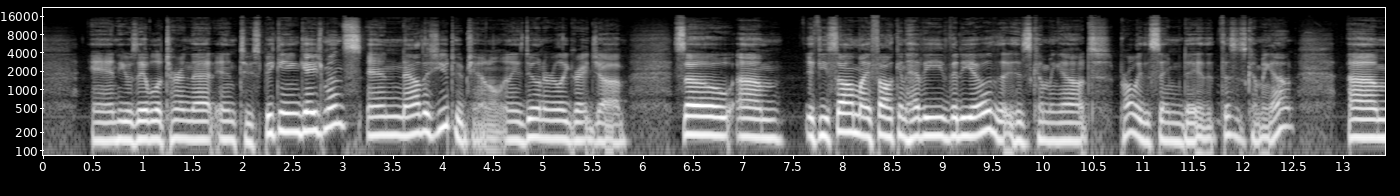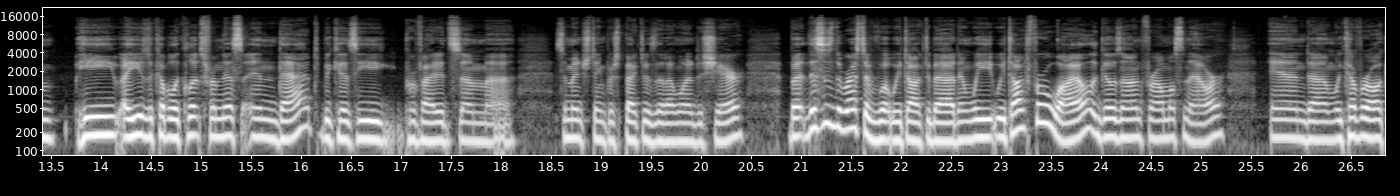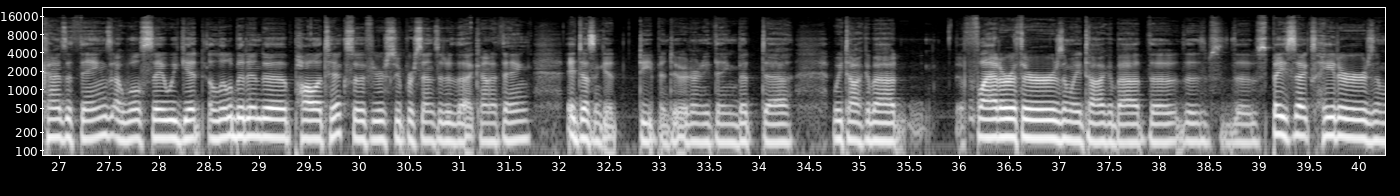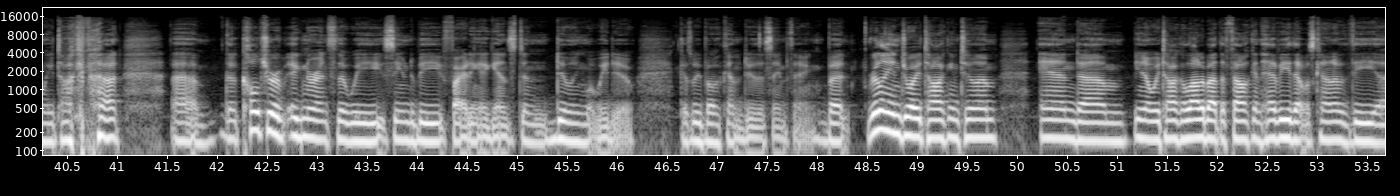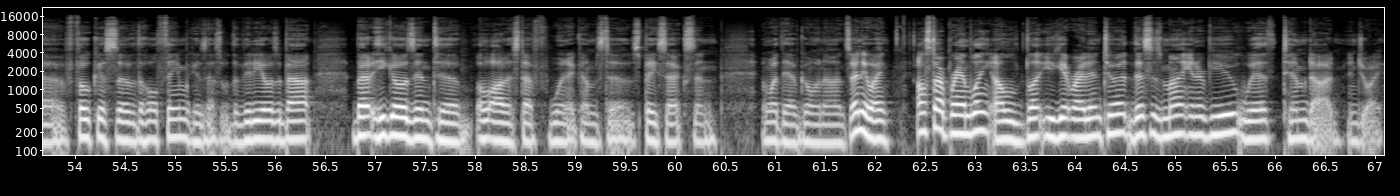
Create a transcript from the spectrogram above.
and he was able to turn that into speaking engagements, and now this YouTube channel, and he's doing a really great job. So. Um, if you saw my Falcon Heavy video that is coming out probably the same day that this is coming out, um, he I used a couple of clips from this in that because he provided some uh, some interesting perspectives that I wanted to share. But this is the rest of what we talked about, and we we talked for a while. It goes on for almost an hour, and um, we cover all kinds of things. I will say we get a little bit into politics, so if you're super sensitive to that kind of thing, it doesn't get deep into it or anything. But uh, we talk about flat earthers, and we talk about the the the SpaceX haters, and we talk about um, the culture of ignorance that we seem to be fighting against and doing what we do, because we both kind of do the same thing. But really enjoyed talking to him. And, um, you know, we talk a lot about the Falcon Heavy. That was kind of the uh, focus of the whole thing because that's what the video is about. But he goes into a lot of stuff when it comes to SpaceX and, and what they have going on. So, anyway, I'll stop rambling. I'll let you get right into it. This is my interview with Tim Dodd. Enjoy.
